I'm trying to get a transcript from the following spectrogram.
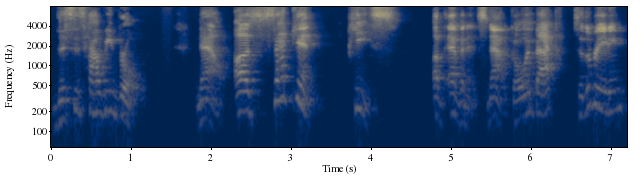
This is how we roll. Now, a second piece of evidence. Now, going back to the reading,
